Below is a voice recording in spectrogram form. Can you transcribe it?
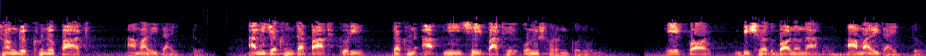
সংরক্ষণ ও পাঠ আমারই দায়িত্ব। আমি যখন তা পাঠ করি, তখন আপনি সেই পাঠের অনুসরণ করুন। এরপর বিশদ বর্ণনা আমারই দায়িত্ব।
